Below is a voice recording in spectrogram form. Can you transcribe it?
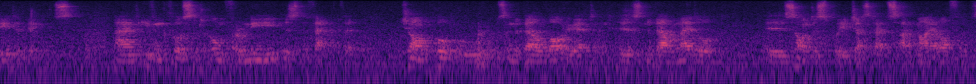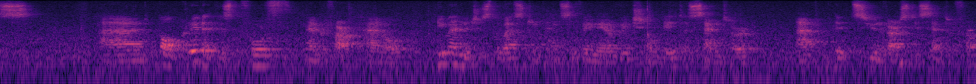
database. And even closer to home for me is the fact that John Pople was a Nobel laureate and his Nobel medal is on display just outside my office. And Bob Gradeck is the fourth member of our panel. He manages the Western Pennsylvania Regional Data Center at Pitt's University Center for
